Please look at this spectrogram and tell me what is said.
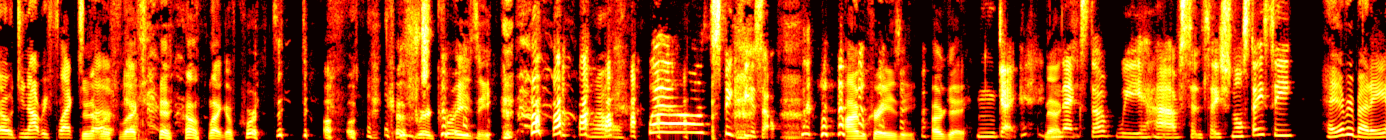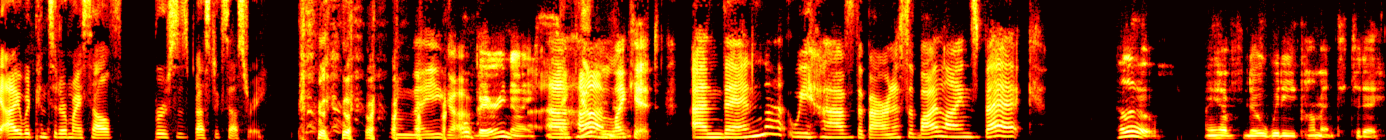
oh, do not reflect. do not the, reflect. And I'm like, of course they don't, because we're crazy. Well, well, speak for yourself. I'm crazy. Okay. okay. Next. Next. up, we have Sensational Stacy. hey, everybody. I would consider myself Bruce's best accessory. And there you Oh, go. very nice. Uh Thank you. huh. Like it. And then we have the Baroness of Bylines, Beck. Hello. I have no witty comment today.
